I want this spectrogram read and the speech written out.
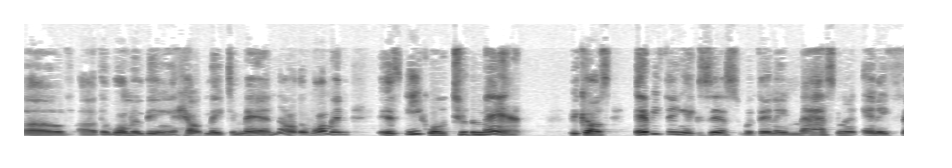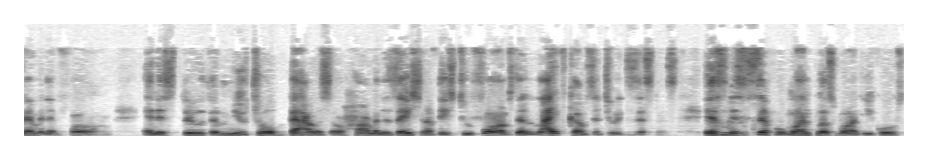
of uh, the woman being a helpmate to man, no, the woman is equal to the man because everything exists within a masculine and a feminine form. And it's through the mutual balance or harmonization of these two forms that life comes into existence. It's, mm-hmm. it's simple. One plus one equals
